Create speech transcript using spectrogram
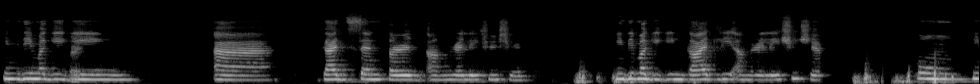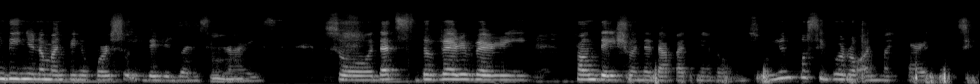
hindi magiging uh, God-centered ang relationship. Hindi magiging godly ang relationship kung hindi nyo naman pinupursu individually si mm-hmm. Christ. So, that's the very, very foundation na dapat meron. So, yun po siguro on my part. Si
